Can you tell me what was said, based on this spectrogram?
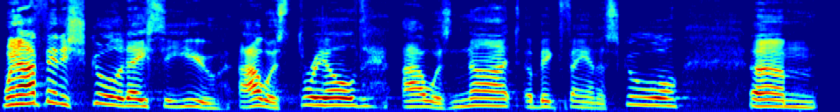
When I finished school at ACU, I was thrilled. I was not a big fan of school. Um,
